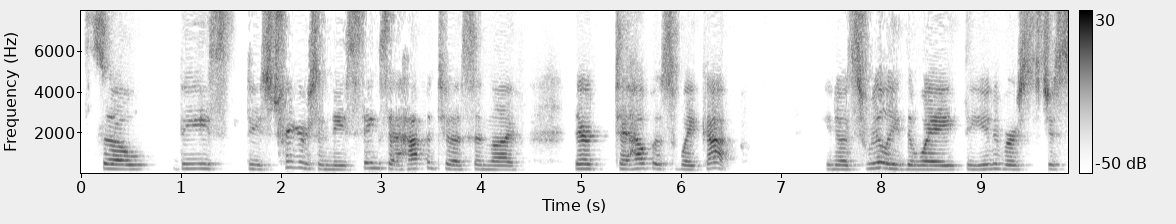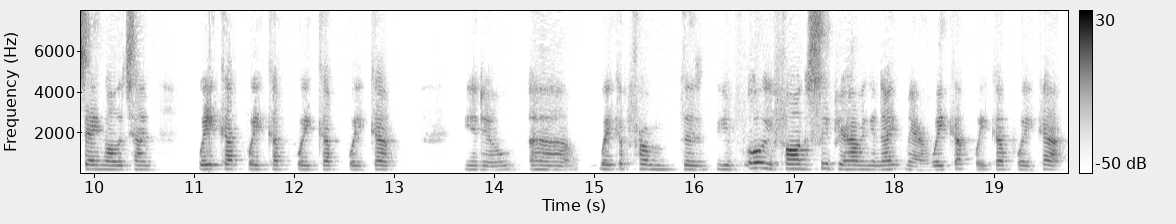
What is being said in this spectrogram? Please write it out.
So these these triggers and these things that happen to us in life, they're to help us wake up. You know, it's really the way the universe is just saying all the time, "Wake up, wake up, wake up, wake up." You know, uh, wake up from the you've oh you've fallen asleep, you're having a nightmare. Wake up, wake up, wake up.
